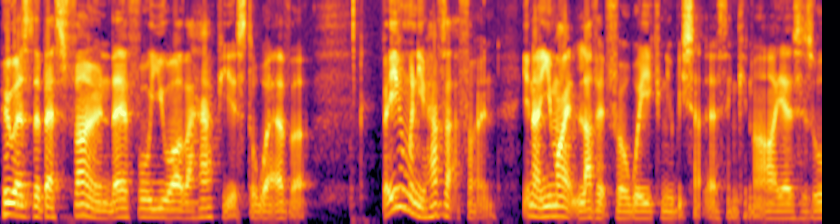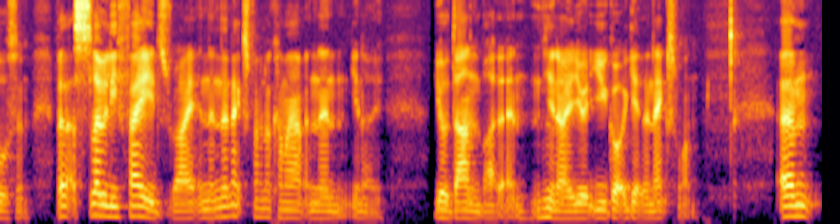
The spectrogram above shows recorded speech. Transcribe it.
who has the best phone. Therefore, you are the happiest or whatever. But even when you have that phone, you know, you might love it for a week and you'll be sat there thinking, oh, yeah, this is awesome. But that slowly fades, right? And then the next phone will come out and then, you know, you're done by then. You know, you you got to get the next one. Um,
